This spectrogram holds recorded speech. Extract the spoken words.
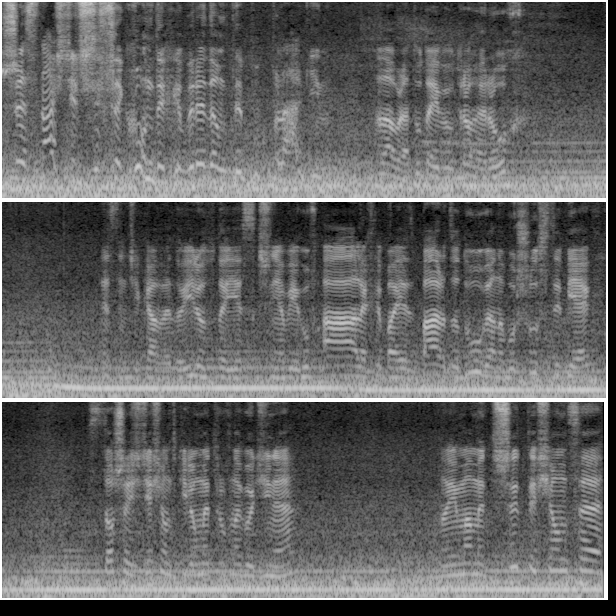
16 3 sekundy hybrydą typu plug-in. No dobra, tutaj był trochę ruch. Jestem ciekawy, do ilu tutaj jest skrzynia biegów, ale chyba jest bardzo długa, no bo szósty bieg 160 km na godzinę. No i mamy 3000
